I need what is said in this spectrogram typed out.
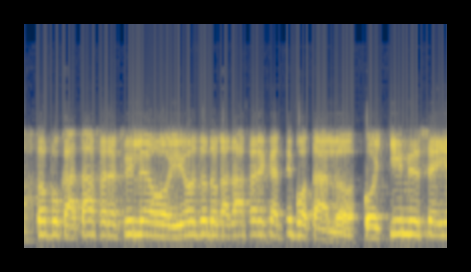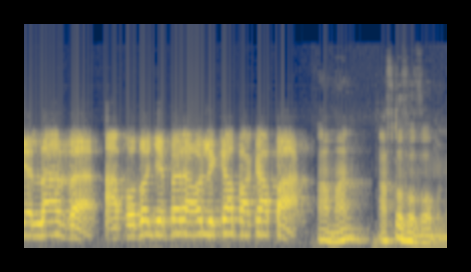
αυτό που κατάφερε, φίλε, ο ιός δεν το κατάφερε και τίποτα άλλο. Κοκκίνησε η Ελλάδα. Από εδώ και πέρα όλοι κάπα κάπα. Αμαν, αυτό φοβόμουν.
